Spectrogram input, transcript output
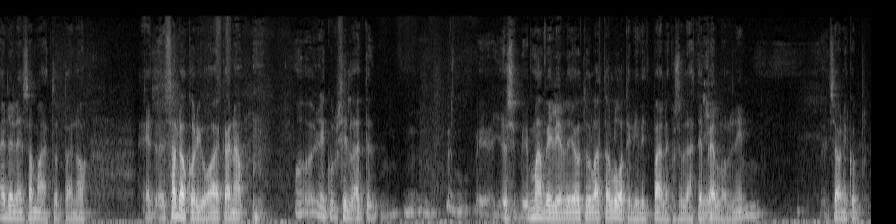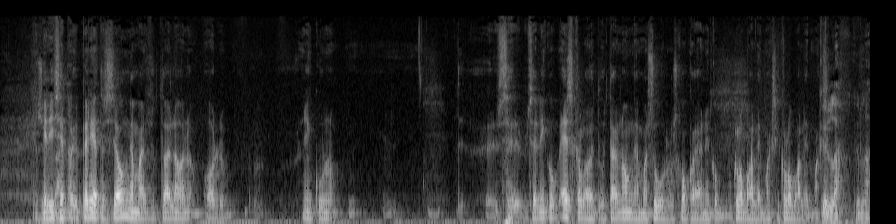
edelleen sama, että tota, no, sadokorjuaikana niin kuin sillä, että jos maanviljelijä joutuu laittamaan luotinivit päälle, kun se lähtee niin. pellolle, niin se on niin kuin, eli se, periaatteessa se ongelma että no, on, on niin kuin, se, se niin kuin eskaloituu, tämä ongelman suuruus koko ajan niin kuin globaalimmaksi globaalimmaksi. Kyllä, kyllä.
